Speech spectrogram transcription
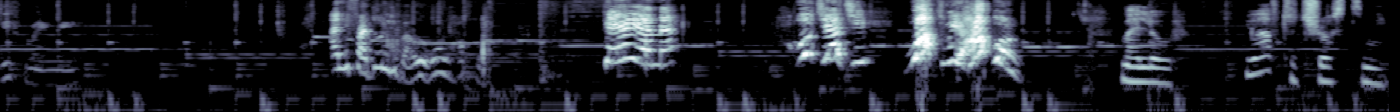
Leave my way. And if I don't leave, what will happen? Can you hear me? Uchechi, what will happen? My love, you have to trust me.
